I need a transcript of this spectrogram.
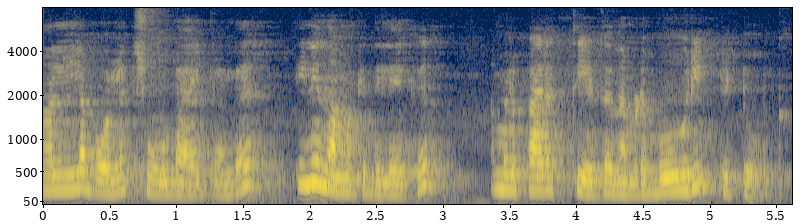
നല്ലപോലെ ചൂടായിട്ടുണ്ട്. ഇനി നമുക്കിതിലേക്ക് നമ്മൾ പരത്തിയിട്ട് നമ്മുടെ ബൂരി ഇട്ട് കൊടുക്കും.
